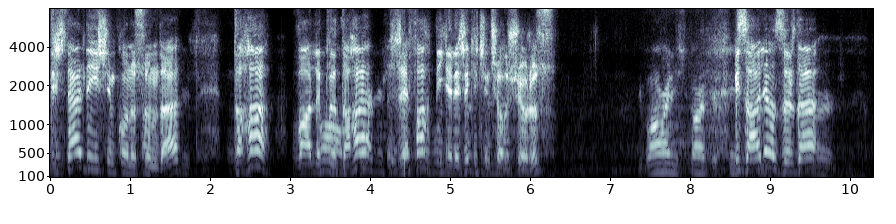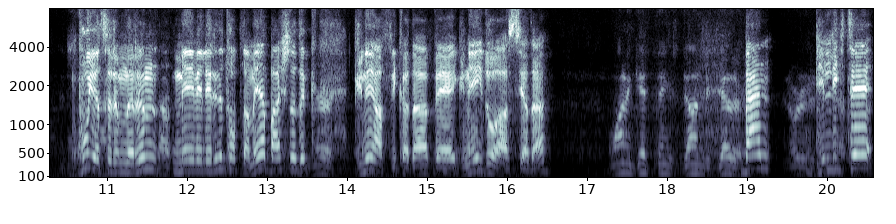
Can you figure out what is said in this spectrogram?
dijital değişim konusunda daha varlıklı, daha refah bir gelecek için çalışıyoruz. Biz hali hazırda bu yatırımların meyvelerini toplamaya başladık. Güney Afrika'da ve Güneydoğu Asya'da. Ben birlikte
